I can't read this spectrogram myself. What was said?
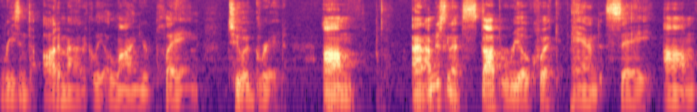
Reason to automatically align your playing to a grid. Um, and I'm just to stop real quick and say, um,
